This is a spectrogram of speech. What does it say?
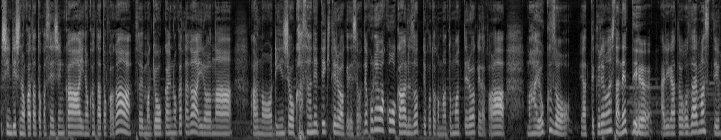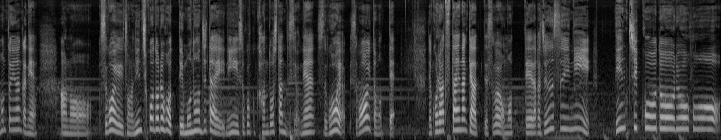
心理師の方とか精神科医の方とかがそういうまあ業界の方がいろんなあの臨床を重ねてきてるわけですよ。でこれは効果あるぞっていうことがまとまってるわけだからまあよくぞやってくれましたねっていうありがとうございますっていう本当になんかねあのすごいその認知行動療法っていうもの自体にすごく感動したんですよね。すごいすごいと思って。でこれは伝えなきゃってすごい思ってだから純粋に認知行動療法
